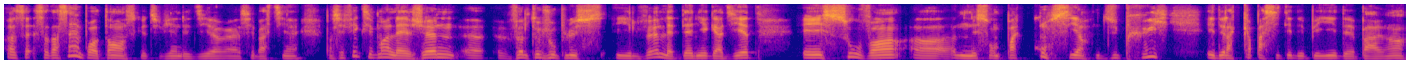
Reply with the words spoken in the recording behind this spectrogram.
Ah, c'est assez important ce que tu viens de dire, euh, Sébastien, parce qu'effectivement, les jeunes euh, veulent toujours plus. Ils veulent les derniers gadgets, et souvent euh, ne sont pas conscients du prix et de la capacité de payer des parents.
